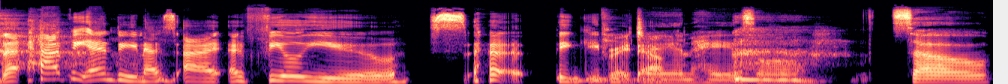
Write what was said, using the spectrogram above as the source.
that happy ending. As I, I feel you thinking right now. and Hazel. so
